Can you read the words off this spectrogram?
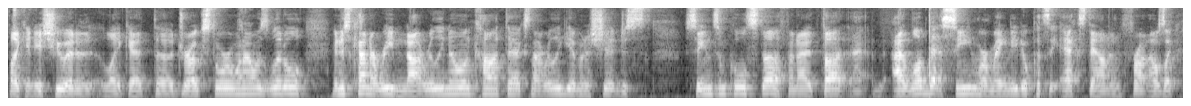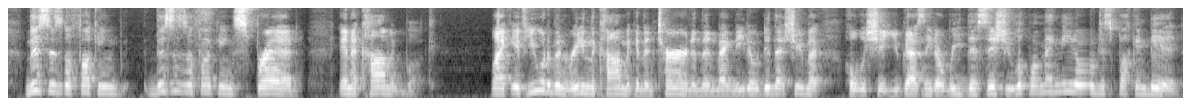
like an issue at a like at the drugstore when I was little, and just kind of reading, not really knowing context, not really giving a shit, just seeing some cool stuff. And I thought I love that scene where Magneto puts the X down in front. I was like, this is a fucking this is a fucking spread in a comic book. Like if you would have been reading the comic and then turned and then Magneto did that shit, like, holy shit, you guys need to read this issue. Look what Magneto just fucking did.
